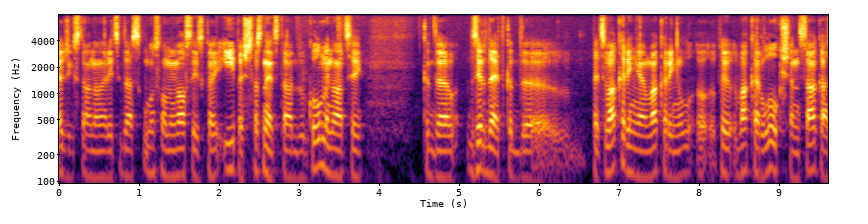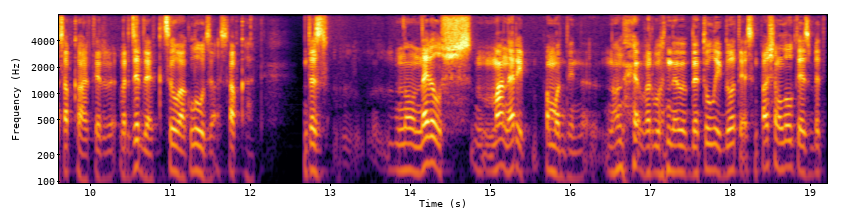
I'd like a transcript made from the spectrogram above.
Taģikistānā un arī citās musulmaņu valstīs, ka īpaši sasniedz tādu kulmināciju, kad uh, dzirdēt, kad uh, pēc vakariņām, vakariņu, uh, vakar lūkšana sākās apkārt, ir, var dzirdēt, ka cilvēki lūdzās apkārt. Tas nu, nevilš man arī pamudina, nu, ne, varbūt ne, ne tūlīt doties un pašam lūgties, bet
